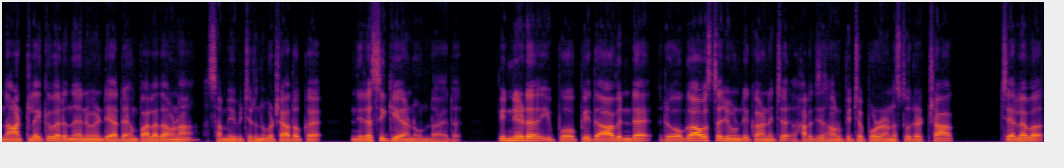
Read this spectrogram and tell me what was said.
നാട്ടിലേക്ക് വരുന്നതിന് വേണ്ടി അദ്ദേഹം പലതവണ സമീപിച്ചിരുന്നു. പക്ഷേ അതൊക്കെ നിരസിക്കുകയാണ് ഉണ്ടായത്. പിന്നീട് ഇപ്പോൾ പിതാവിന്റെ രോഗാവസ്ഥ ചൂണ്ടിക്കാണിച്ച് ഹർജി സമർപ്പിച്ചപ്പോഴാണ് സുരക്ഷാ ചെലവ്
